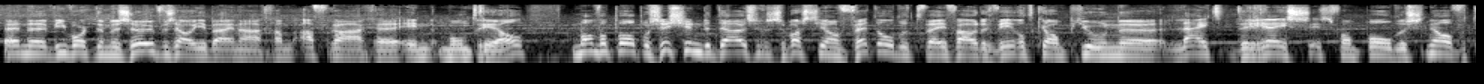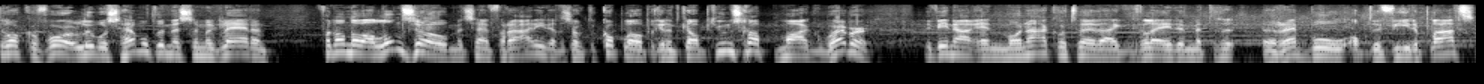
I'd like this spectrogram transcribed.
En eh, wie wordt nummer 7 zou je bijna gaan afvragen in Montreal. Man van pole position, de Duitser Sebastian Vettel, de tweevoudig wereldkampioen, leidt de race. Is van pole dus snel vertrokken voor Lewis Hamilton met zijn McLaren. Fernando Alonso met zijn Ferrari, dat is ook de koploper in het kampioenschap. Mark Webber, de winnaar in Monaco twee weken geleden met de Red Bull op de vierde plaats.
